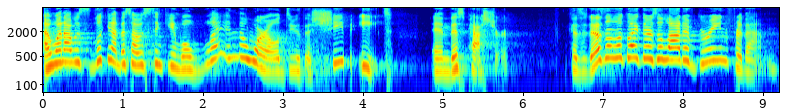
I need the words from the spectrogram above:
And when I was looking at this, I was thinking, well, what in the world do the sheep eat in this pasture? Because it doesn't look like there's a lot of green for them.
